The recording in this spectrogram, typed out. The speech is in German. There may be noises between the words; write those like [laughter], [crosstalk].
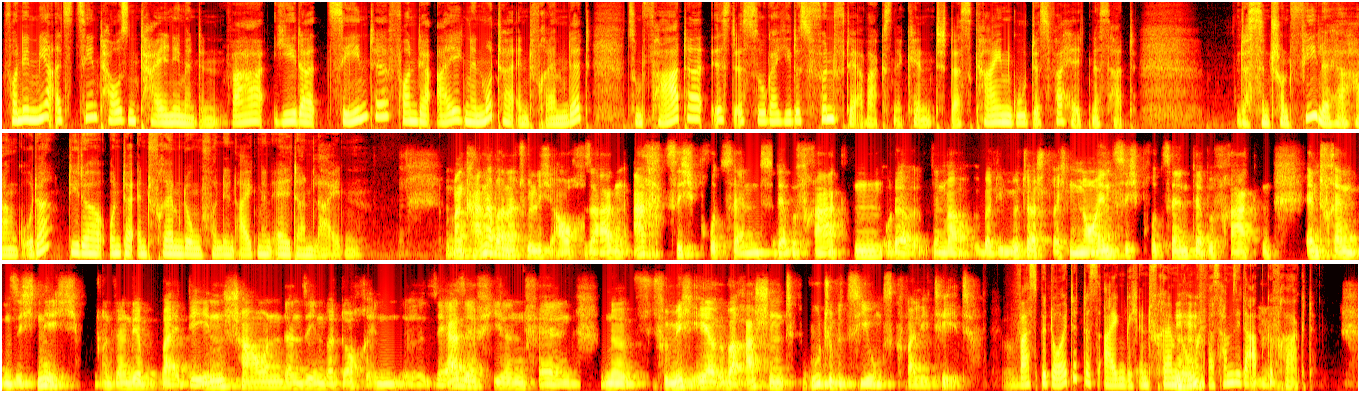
von den mehr als 10.000 Teilnehmenden war jeder Zehnte von der eigenen Mutter entfremdet. Zum Vater ist es sogar jedes fünfte erwachsene Kind, das kein gutes Verhältnis hat. Das sind schon viele, Herr Hank, oder? Die da unter Entfremdung von den eigenen Eltern leiden. Man kann aber natürlich auch sagen, 80 Prozent der Befragten oder wenn wir über die Mütter sprechen, 90 Prozent der Befragten entfremden sich nicht. Und wenn wir bei denen schauen, dann sehen wir doch in äh, sehr, sehr vielen Fällen eine für mich eher überraschend gute Beziehungsqualität. Was bedeutet das eigentlich Entfremdung? Mhm. Was haben Sie da abgefragt?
